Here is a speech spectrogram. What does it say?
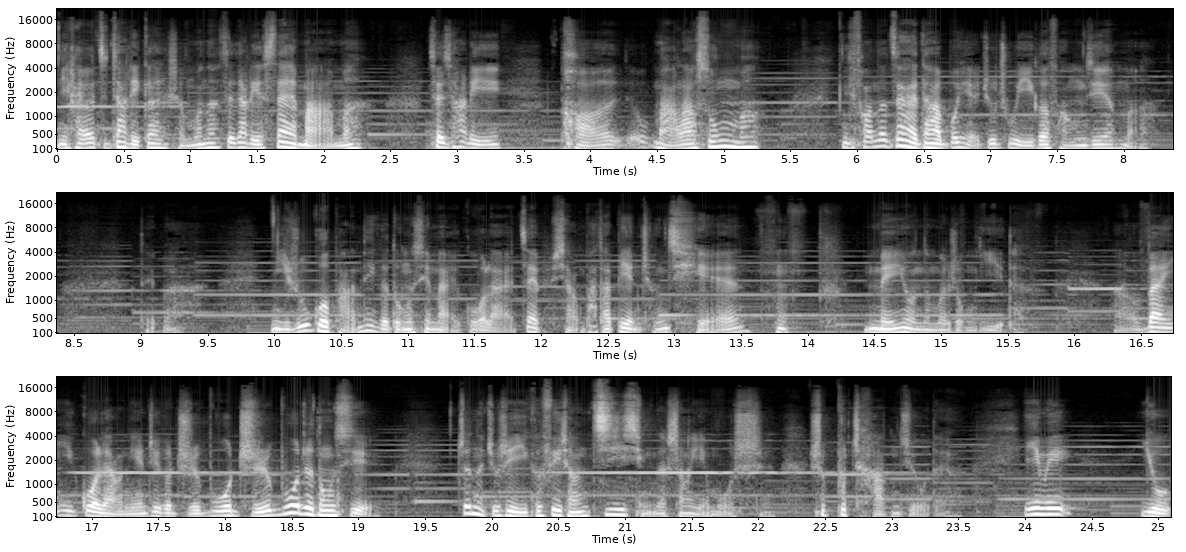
你还要在家里干什么呢？在家里赛马吗？在家里跑马拉松吗？你房子再大，不也就住一个房间吗？对吧？你如果把那个东西买过来，再想把它变成钱，哼。没有那么容易的，啊，万一过两年这个直播直播这东西，真的就是一个非常畸形的商业模式，是不长久的，因为有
